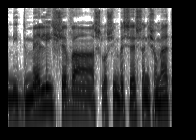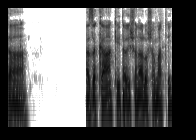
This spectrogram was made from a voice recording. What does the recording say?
נדמה לי שבע שלושים ושש, אני שומע את האזעקה, כי את הראשונה לא שמעתי.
